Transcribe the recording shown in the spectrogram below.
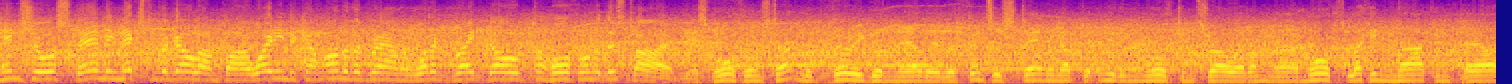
Henshaw standing next to the goal umpire, waiting to come onto the ground. And what a great goal to Hawthorn at this time. Yes, Hawthorn starting to look very good now. Their defence is standing up to anything North can throw at them. Uh, North lacking marking power.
